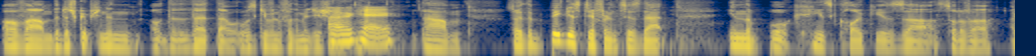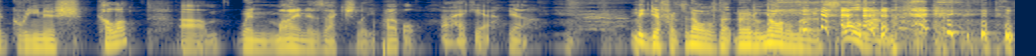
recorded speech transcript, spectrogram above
of um, the description in of the, that that was given for the magician. Okay. Um, so the biggest difference is that in the book, his cloak is uh, sort of a, a greenish color, um, when mine is actually purple. Oh heck yeah. Yeah, big difference. No one will no, no one will notice. Fool them.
